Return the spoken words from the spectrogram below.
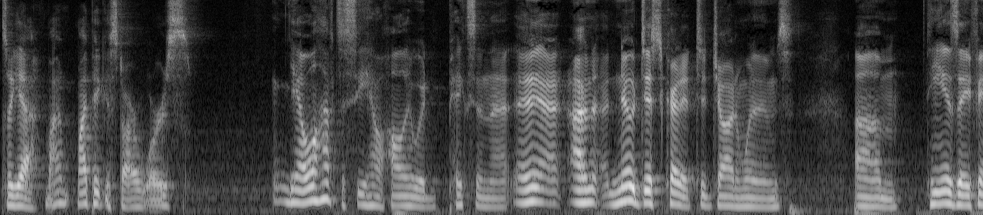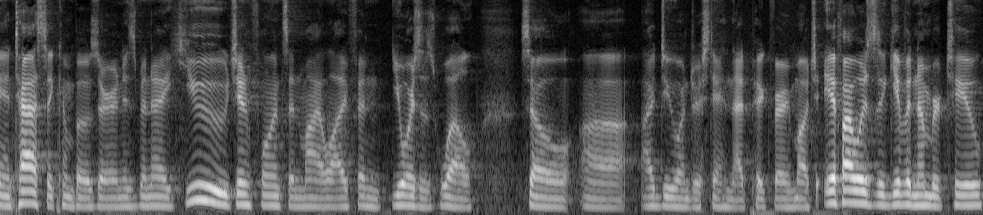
so yeah, my my pick is Star Wars. Yeah, we'll have to see how Hollywood picks in that. And I, I, no discredit to John Williams. Um, he is a fantastic composer and has been a huge influence in my life and yours as well. So uh, I do understand that pick very much. If I was to give a number two,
